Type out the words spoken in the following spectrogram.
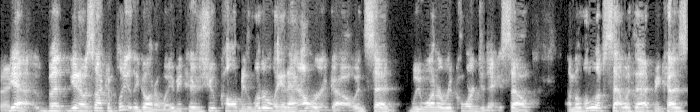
Thank yeah, you. but you know, it's not completely gone away because you called me literally an hour ago and said we want to record today. So I'm a little upset with that because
